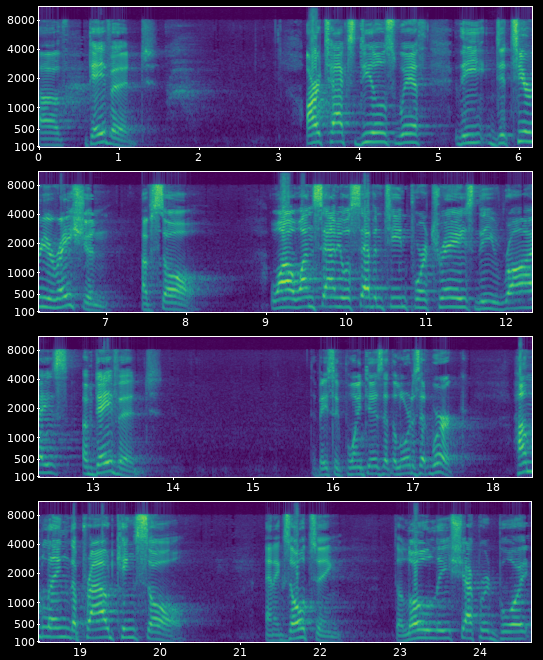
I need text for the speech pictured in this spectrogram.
of David. Our text deals with the deterioration of Saul, while 1 Samuel 17 portrays the rise of David. The basic point is that the Lord is at work, humbling the proud King Saul and exalting the lowly shepherd boy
